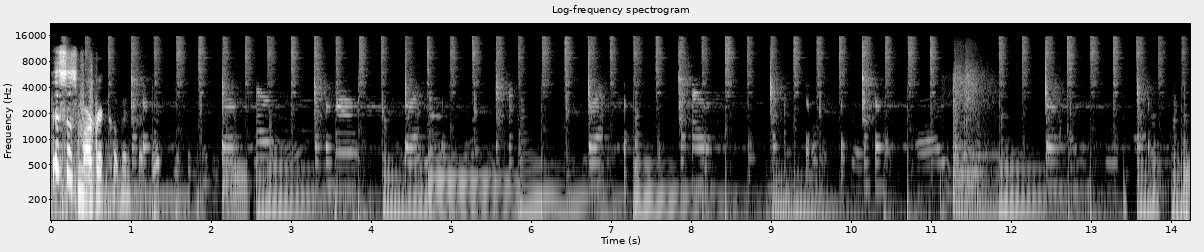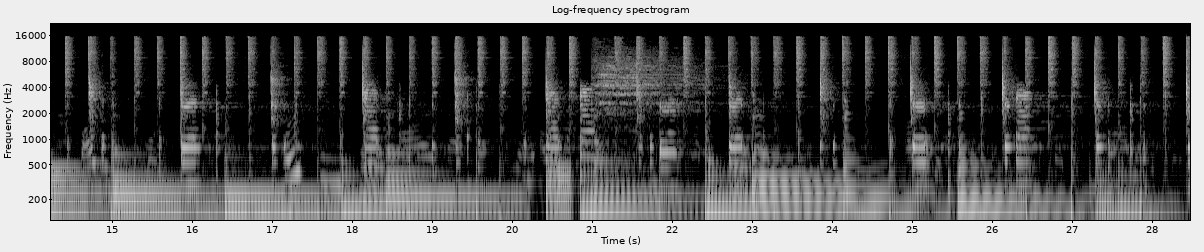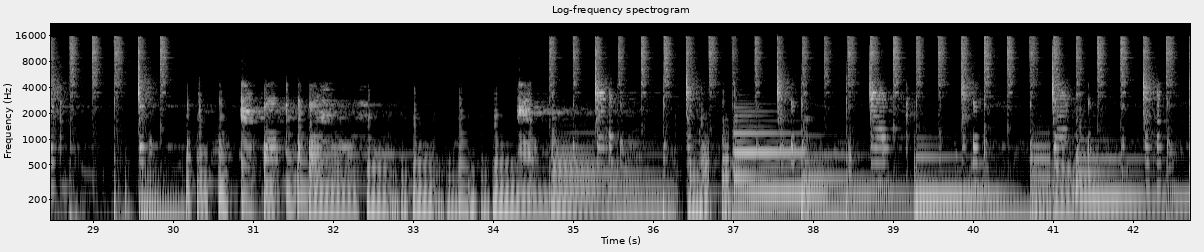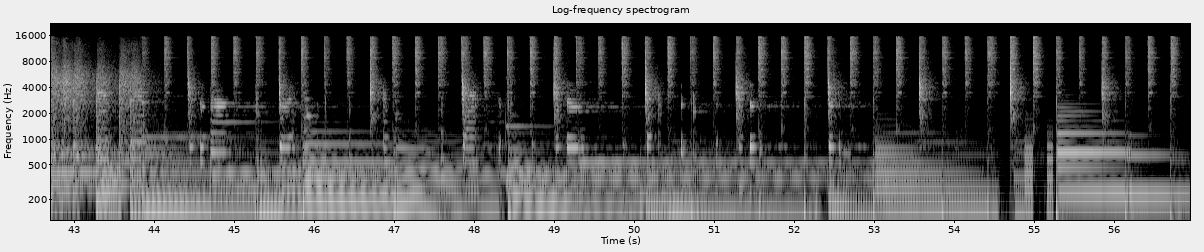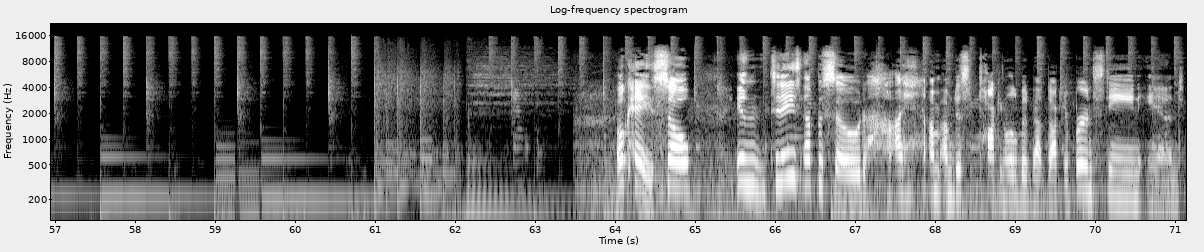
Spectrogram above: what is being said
This is Margaret Koopman Okay, so in today's episode, I I'm, I'm, just talking a little bit about Dr. Bernstein and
